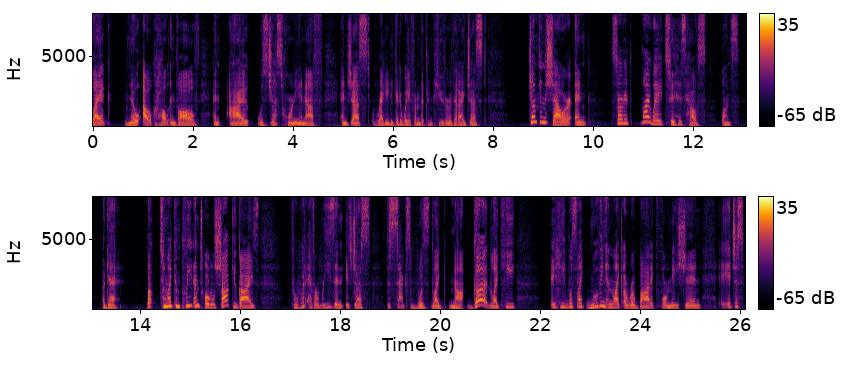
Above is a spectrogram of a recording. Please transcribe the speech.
like no alcohol involved. And I was just horny enough and just ready to get away from the computer that I just jumped in the shower and started my way to his house once again. But to my complete and total shock, you guys, for whatever reason, it's just the sex was like not good. Like he he was like moving in like a robotic formation. It just,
